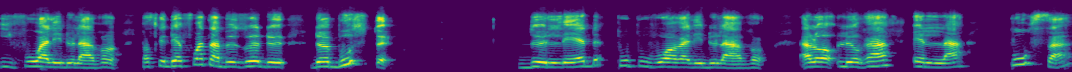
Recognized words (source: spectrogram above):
il faut aller de l'avant. Parce que des fois, tu as besoin d'un boost, de l'aide pour pouvoir aller de l'avant. Alors, le RAF est là pour ça.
